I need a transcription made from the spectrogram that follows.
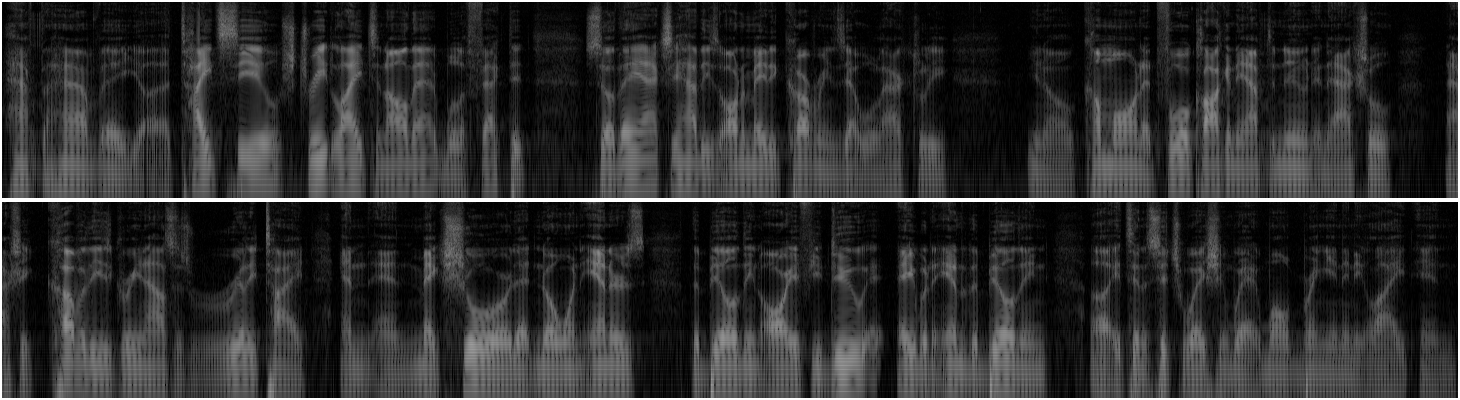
have to have a, a tight seal street lights and all that will affect it. So they actually have these automated coverings that will actually, you know, come on at four o'clock in the afternoon and actual actually cover these greenhouses really tight and and make sure that no one enters the building, or if you do able to enter the building, uh, it's in a situation where it won't bring in any light, and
